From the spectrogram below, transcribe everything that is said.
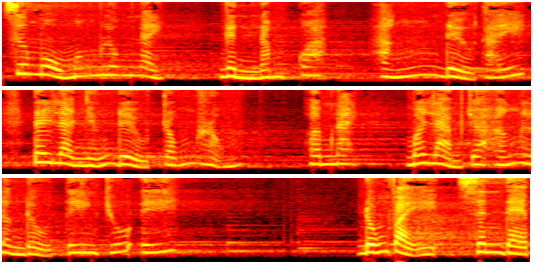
sương mù mông lung này, nghìn năm qua hắn đều thấy đây là những điều trống rỗng. Hôm nay mới làm cho hắn lần đầu tiên chú ý. Đúng vậy, xinh đẹp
